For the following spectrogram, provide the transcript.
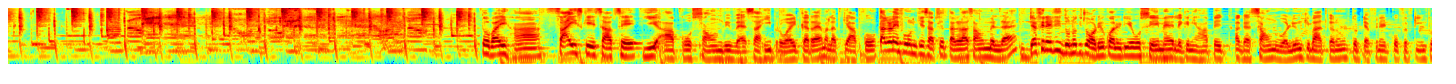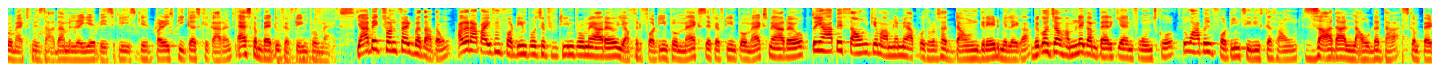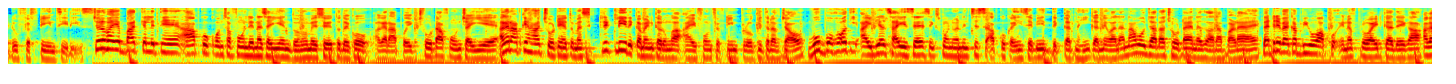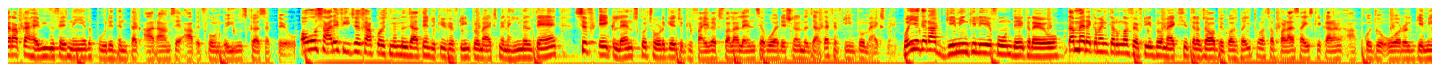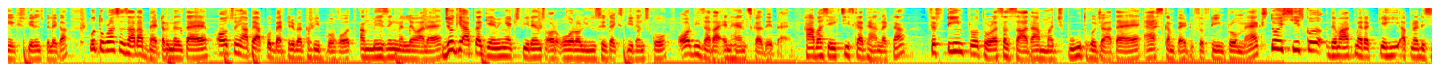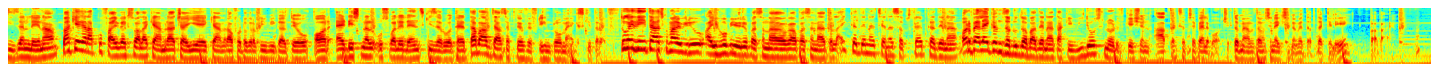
तो भाई हाँ साइज़ के हिसाब से ये आपको साउंड भी वैसा ही प्रोवाइड कर रहा है। मतलब कि आपको तगड़े फ़ोन के हिसाब से तगड़ा साउंड मिल रहा है। डेफिनेटली दोनों की जो ऑडियो क्वालिटी है वो सेम है, लेकिन यहाँ पे अगर साउंड वॉल्यूम की बात करूँ तो डेफिनेट को 15 प्रो मैक्स में ज़्यादा मिल रही है बेसिकली इसके बड़े स्पीकर के कारण as compare to fifteen pro max यहाँ पे एक फन फैक्ट बताता हूँ। अगर आप आईफोन फोर्टीन प्रो से फिफ्टीन प्रो में आ रहे हो, या फिर फोर्टीन प्रो मैक्स से फिफ्टीन प्रो मैक्स में आ रहे हो तो यहाँ पे साउंड के मामले में आपको थोड़ा सा डाउनग्रेड मिलेगा। बिकॉज़ जब हमने कंपेयर किया इन फ़ोन को तो वहाँ पे फोर्टीन सीरीज़ का साउंड ज़्यादा लाउडर था as compare to fifteen series चलो भाई, अब बात कर लेते हैं, आपको कौन सा फ़ोन लेना चाहिए इन दोनों में से? तो देखो, अगर आपको एक छोटा फ़ोन चाहिए, अगर आपके हाथ छोटे हैं तो मैं स्ट्रिक्टली रिकमेंड करूँगा आईफोन 15 प्रो की तरफ़ जाओ। वो बहुत ही आइडियल साइज़ है 6.1 पॉइंट आपको कहीं से भी दिक्कत नहीं करने वाला, ना वो ज़्यादा छोटा है, ना ज़्यादा बड़ा है। बैटरी बैकअप भी वो आपको इनफ प्रोवाइड कर देगा। अगर आपका हैवी यूसेज नहीं है तो पूरे दिन तक आराम से आप इस फ़ोन को यूज़ कर सकते हो। और वो सारे फीचर्स आपको इसमें मिल जाते हैं, जो कि 15 प्रो मैक्स में नहीं मिलते हैं। सिर्फ़ एक लेंस को छोड़ के, जो कि 5x वाला लेंस है, वो एडिशनल मिल जाता है 15 प्रो मैक्स में। वही अगर आप गेमिंग के लिए फ़ोन देख रहे हो, तब मैं रिकमेंड करूँगा फिफ्टीन 15 प्रो मैक्स की तरफ़ जाओ बिकॉज़ भाई थोड़ा सा बड़ा साइज़ के कारण आपको जो ओवरऑल गेमिंग एक्सपीरियंस मिलेगा, वो थोड़ा सा ज़्यादा बेटर मिलता है। ऑल्सो यहाँ पे आपको बैटरी बैकअप भी बहुत अमेजिंग मिलने वाला है, जो कि आपका गेमिंग एक्सपीरियंस और ओवरऑल यूसेज एक्सपीरियंस को और भी ज़्यादा एनहेंस कर देता है। हाँ बस एक चीज़ का ध्यान रखना 15 प्रो थोड़ा सा ज़्यादा मज़बूत हो जाता है as compare to 15 pro max तो इस चीज़ को दिमाग में रख के ही अपना डिसीज़न लेना। बाकी अगर आपको 5x वाला कैमरा चाहिए कैमरा फोटोग्राफी भी करते हो और एडिशनल उस वाले लेंस की ज़रूरत है, तब आप जा सकते हो 15 प्रो मैक्स की तरफ़। तो यही था आज का हमारा वीडियो आई होप वीडियो पसंद आया होगा। पसंद आया तो लाइक कर देना चैनल सब्सक्राइब कर देना और बेलाइकन ज़रूर दबा देना ताकि वीडियो नोटिफिकेशन आप तक सबसे पहले पहुँचे। तो मैं बताऊँ नेक्स्ट वीडियो में, तब तक के लिए बाय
